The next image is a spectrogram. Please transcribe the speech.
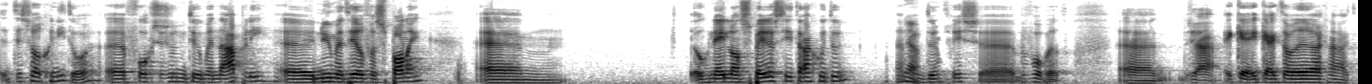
het is wel genieten hoor. Vorig seizoen natuurlijk met Napoli. nu met heel veel spanning. Ehm, ook Nederlandse spelers die het daar goed doen. Hè, Ja. met Dumfries eh, bijvoorbeeld. Eh, dus ja, ik, ik kijk er wel heel erg naar uit.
